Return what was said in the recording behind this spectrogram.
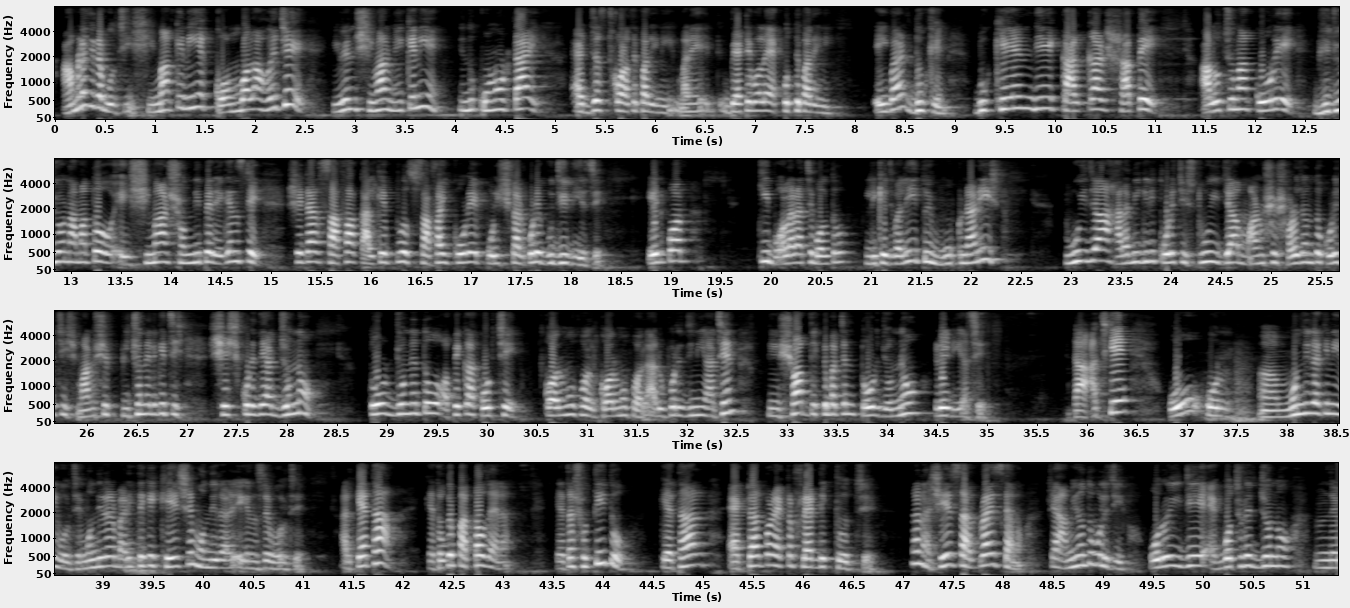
আমরা যেটা বলছি, সীমাকে নিয়ে কম বলা হয়েছে ইভেন সীমার মেয়েকে নিয়ে, কিন্তু কোনোটাই অ্যাডজাস্ট করাতে পারিনি। মানে ব্যাটে বলে এক করতে পারিনি। এইবার দুখেন। দুখেন যে কার কার সাথে আলোচনা করে ভিডিও নামাতো এই সীমা সন্দীপের এগেনস্টে সেটা সাফা কালকে পুরো সাফাই করে, পরিষ্কার করে বুঝিয়ে দিয়েছে। এরপর কি বলার আছে বলতো? লিখেজ বালি, তুই মুখ নাড়িস, তুই যা হারামিগিরি করেছিস, তুই যা মানুষের ষড়যন্ত্র করেছিস, মানুষের পিছনে লেগেছিস শেষ করে দেওয়ার জন্য, তোর জন্য তো অপেক্ষা করছে কর্মফল কর্মফল। আর উপরে যিনি আছেন, তিনি সব দেখতে পাচ্ছেন, তোর জন্যও রেডি আছে। তা আজকে ও ওর মন্দিরাকে নিয়ে বলছে। মন্দিরার বাড়ি থেকে খেয়ে এসে মন্দিরার এগেনস্টে বলছে। আর ক্যাথা ক্যাথাকে পাত্তাও দেয় না। ক্যাথা সত্যিই তো, ক্যাথার একটার পর একটা ফ্ল্যাট দেখতে হচ্ছে। না না, সে সারপ্রাইজ কেন? সে আমিও তো বলেছি, ওর ওই যে এক বছরের জন্য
